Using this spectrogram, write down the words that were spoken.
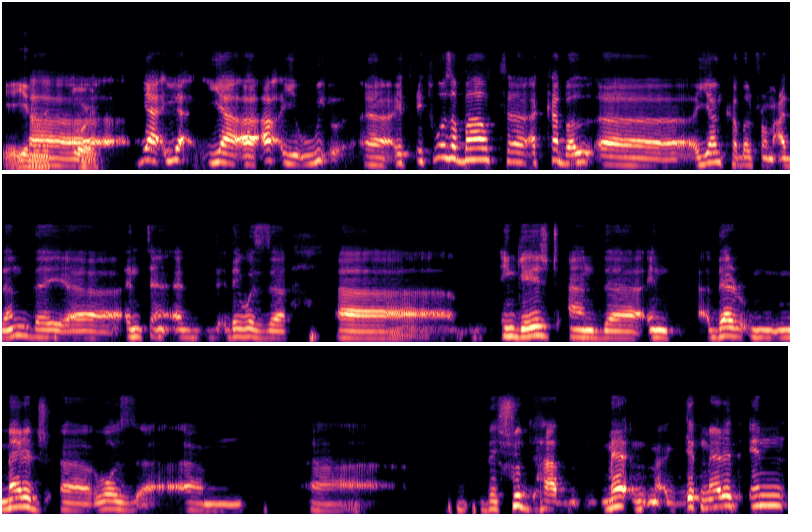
You know. Uh, yeah, yeah, yeah. Uh, uh, we, uh, it, it was about uh, a couple, uh, a young couple from Aden. They, uh, uh, they was uh, uh, engaged, and uh, in their marriage uh, was uh, um, they should have get married in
